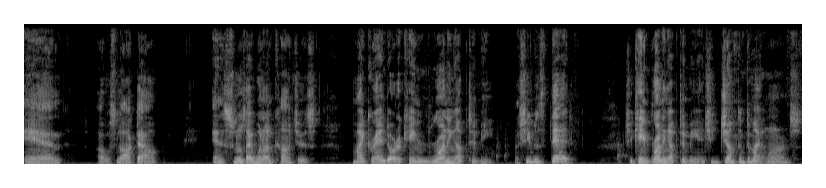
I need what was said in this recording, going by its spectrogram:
and I was knocked out. And as soon as I went unconscious, my granddaughter came running up to me. She was dead. She came running up to me and she jumped into my arms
